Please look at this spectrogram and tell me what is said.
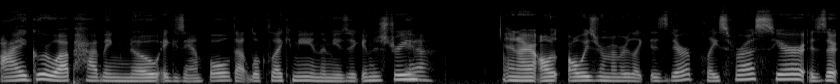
I grew up having no example that looked like me in the music industry Yeah. And I al- always remember like, is there a place for us here? Is there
